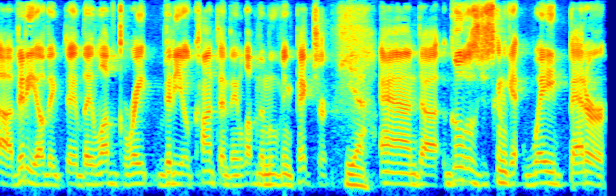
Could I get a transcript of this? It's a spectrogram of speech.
Uh, video they, they they love great video content they love the moving picture Yeah. and uh, Google's just going to get way better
